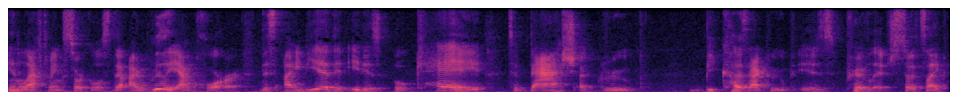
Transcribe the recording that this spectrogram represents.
in left-wing circles that I really abhor. This idea that it is okay to bash a group because that group is privileged. So it's like,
